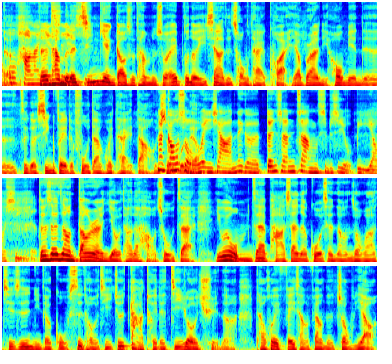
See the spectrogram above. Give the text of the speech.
的。哦，好了，但是他们的经验告诉他们说，哎，不能一下子冲太快，要不然你后面的这个心肺的负担会太大，会受不了。那高手，我问一下，那个登山杖是不是有必要性的？登山杖当然有它的好处。在，因为我们在爬山的过程当中啊，其实你的股四头肌就是大腿的肌肉群啊，它会非常非常的重要。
